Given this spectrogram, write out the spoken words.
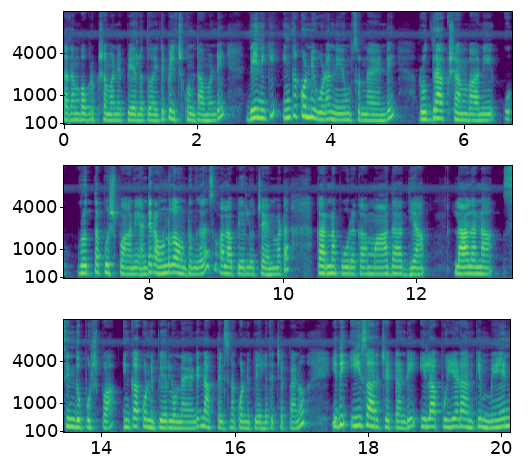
కదంబ వృక్షం అనే పేర్లతో అయితే పిలుచుకుంటామండి. దీనికి ఇంకా కొన్ని కూడా నేమ్స్ ఉన్నాయండి. రుద్రాక్షంబ అని వృత్త పుష్ప అని అంటే రౌండ్గా ఉంటుంది కదా సో అలా పేర్లు వచ్చాయన్నమాట. కర్ణపూరక మాదాధ్య లాలన సింధు పుష్ప ఇంకా కొన్ని పేర్లు ఉన్నాయండి. నాకు తెలిసిన కొన్ని పేర్లు అయితే చెప్పాను. ఇది ఈసారి చెట్టు అండి ఇలా పుయ్యడానికి మెయిన్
